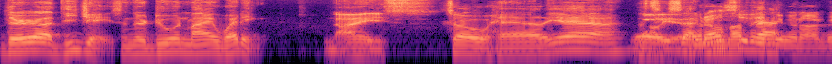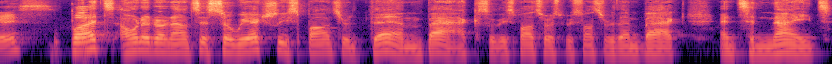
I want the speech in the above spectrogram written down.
they're uh, DJs and they're doing my wedding. Nice. So hell yeah. That's Oh, yeah. What else are they that. doing, Andres? But I wanted to announce this. So we actually sponsored them back. So they sponsor us, we sponsor them back. And tonight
